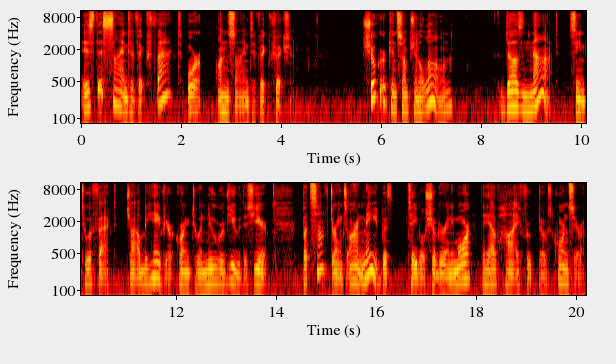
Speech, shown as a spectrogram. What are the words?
Is this scientific fact or unscientific fiction? Sugar consumption alone does not seem to affect child behavior, according to a new review this year. But soft drinks aren't made with table sugar anymore, they have high fructose corn syrup.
